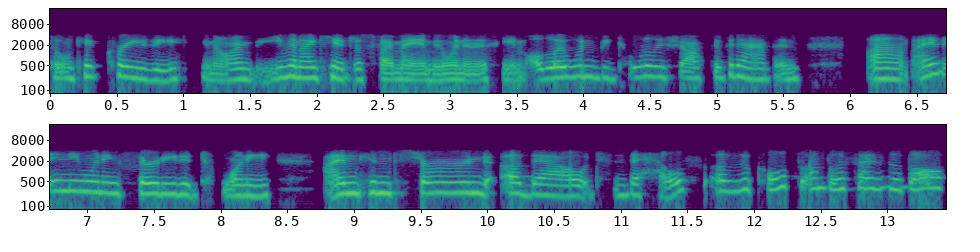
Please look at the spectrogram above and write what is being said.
don't get crazy. You know, I'm even I can't justify Miami winning this game. Although I wouldn't be totally shocked if it happened. Um, I have Indy winning 30 to 20. I'm concerned about the health of the Colts on both sides of the ball.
